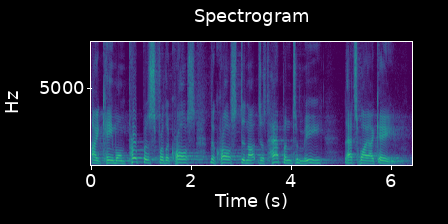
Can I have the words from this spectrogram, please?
I came on purpose for the cross. The cross did not just happen to me, that's why I came.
